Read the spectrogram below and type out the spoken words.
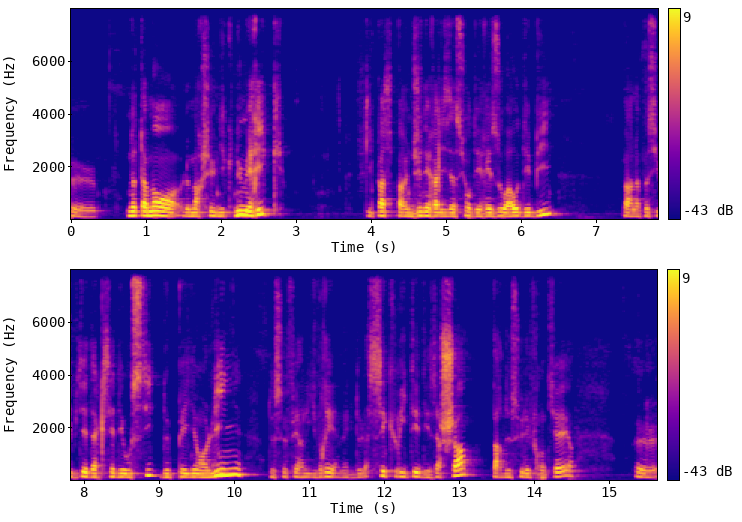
Euh, notamment le marché unique numérique, qui passe par une généralisation des réseaux à haut débit, par la possibilité d'accéder aux sites, de payer en ligne, de se faire livrer avec de la sécurité des achats par-dessus les frontières. Euh,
